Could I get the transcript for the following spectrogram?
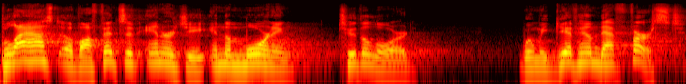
blast of offensive energy in the morning to the Lord. When we give Him that first,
